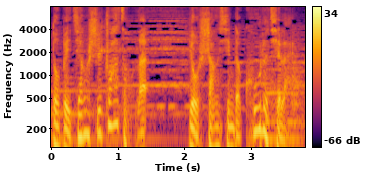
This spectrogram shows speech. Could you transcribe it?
都被僵尸抓走了，又伤心的哭了起来。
